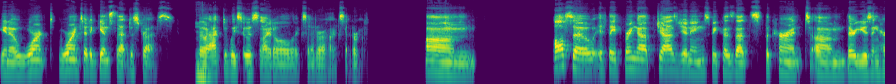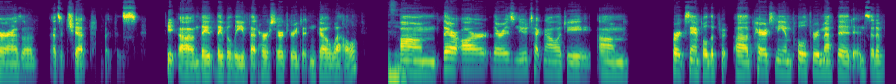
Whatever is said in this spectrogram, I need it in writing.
you know, warrant warranted against that distress. So Mhm. actively suicidal, et cetera, et cetera. Um, also, if they bring up Jazz Jennings because that's the current, um, they're using her as a as a chip because um, they they believe that her surgery didn't go well. Mhm. Um, there are there is new technology. Um, for example, the uh, peritoneum pull through method. Instead of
